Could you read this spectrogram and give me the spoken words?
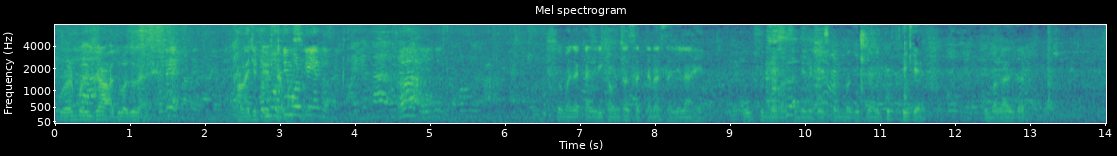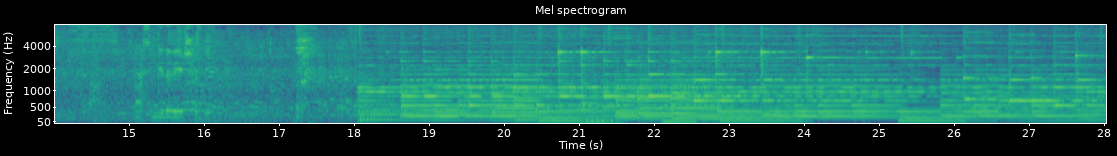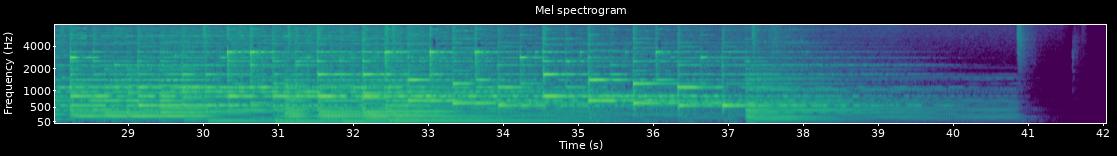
पुरणपोळीच्या आजूबाजूला आहे. खावायची टेस्ट आहे. सो माझ्या कॅलरी काउंटचा सत्यानाश झालेला आहे. खूप सुंदर बासुंदी मी टेस्ट करून बघितली आणि खूप ठीक आहे. तुम्ही बघाल तर. बासुंदी द वे शुड. बी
